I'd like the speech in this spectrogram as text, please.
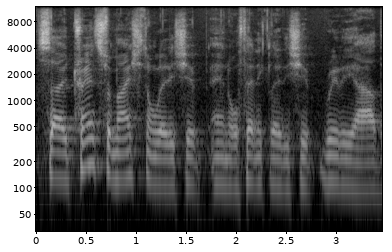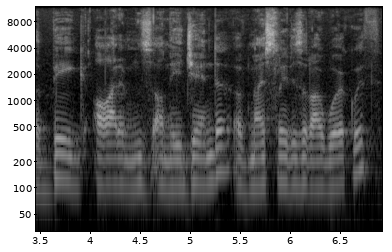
So transformational leadership and authentic leadership really are the big items on the agenda of most leaders that I work with.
